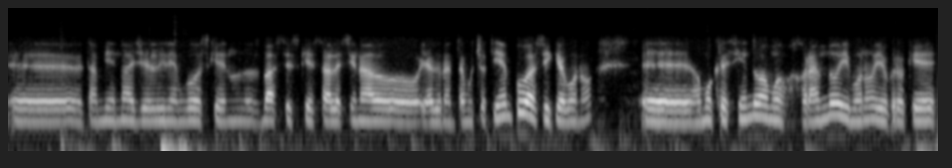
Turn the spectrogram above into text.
Eh, también Nigel William Goss, que es uno de los bases que está lesionado ya durante mucho tiempo. Así que, bueno, eh, vamos creciendo, vamos mejorando. Y, bueno, yo creo que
